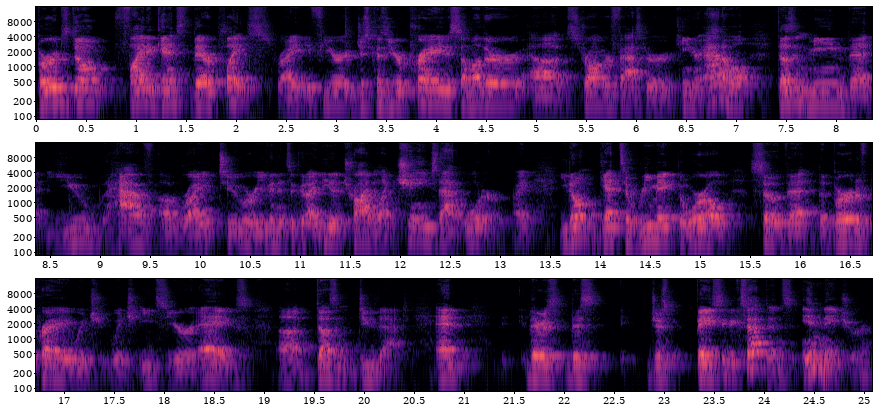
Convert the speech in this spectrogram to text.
birds don't fight against their place, right? If you're just because you're prey to some other uh, stronger, faster, keener animal doesn't mean that you have a right to, or even it's a good idea to try to like change that order, right? You don't get to remake the world so that the bird of prey, which which eats your eggs, uh, doesn't do that. And there's this just basic acceptance in nature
